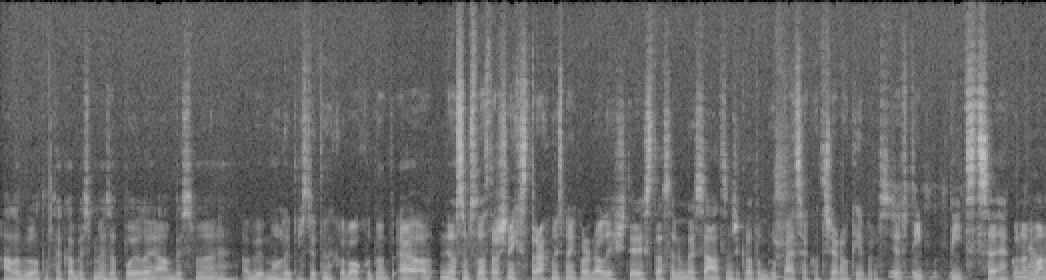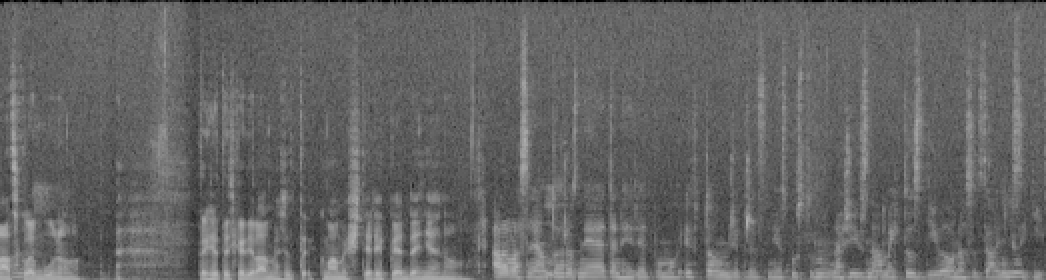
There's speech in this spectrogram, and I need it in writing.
ale bylo to tak, aby jsme zapojili, aby jsme, aby mohli prostě ten chleba ochutnat. Já měl jsem z toho strašný strach, my jsme jich prodali 470, jsem říkal, to byl péc jako tři roky prostě v té pícce, jako na 12 no. chlebů, no. Takže teďka děláme, že tak máme 4-5 denně. No. Ale vlastně nám to hrozně ten hydret pomohl i v tom, že přesně spoustu našich známých to sdílelo na sociálních mm. sítích.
